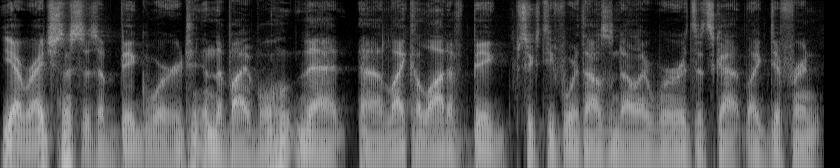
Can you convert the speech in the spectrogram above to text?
Yeah, righteousness is a big word in the Bible that, uh, like a lot of big $64,000 words, it's got like different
